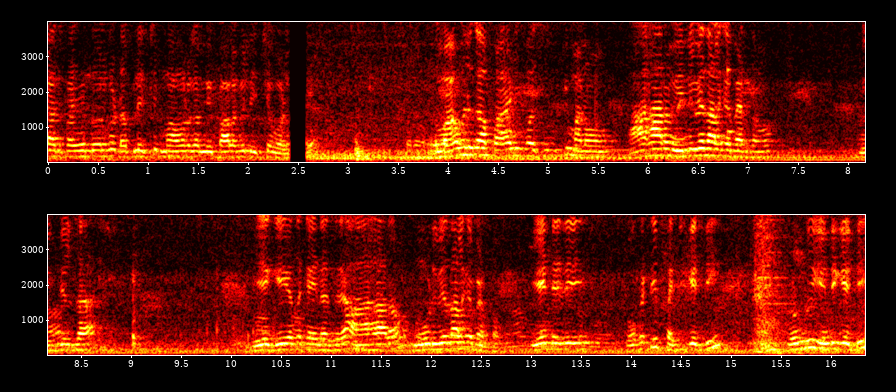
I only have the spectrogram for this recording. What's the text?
లేదా పదిహేను రోజులకో డబ్బులు ఇచ్చి మామూలుగా మీ పాల బిల్లు ఇచ్చేవాళ్ళు. మామూలుగా పాడి పశువుకి మనం ఆహారం ఎన్ని విధాలుగా పెడతాం? మీకు తెలుసా? ఏ గీతకైనా సరే ఆహారం మూడు విధాలుగా పెడతాం. ఏంటిది? ఒకటి పచ్చిగడ్డి రెండు ఎండుగడ్డి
